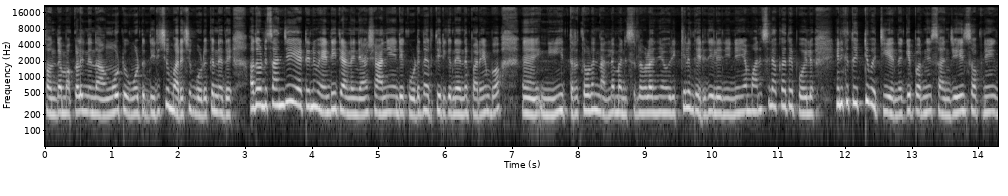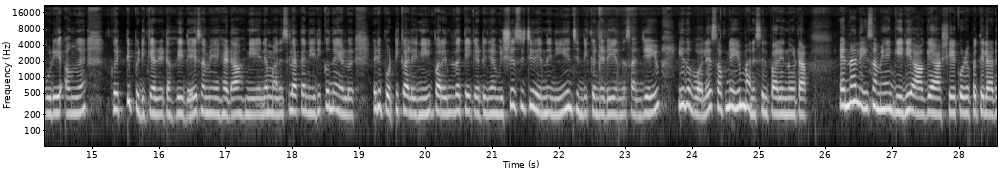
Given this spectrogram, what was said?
സ്വന്തം മക്കളിൽ നിന്ന് അങ്ങോട്ടും ഇങ്ങോട്ടും തിരിച്ചും മറിച്ചും കൊടുക്കുന്നത്. അതുകൊണ്ട് സഞ്ജയ് ഏട്ടന് വേണ്ടിയിട്ടാണ് ഞാൻ ഷാലിനി എന്റെ കൂടെ നിർത്തിയിരിക്കുന്നത് എന്ന് പറയുമ്പോൾ നീ ഇത്രത്തോളം നല്ല മനസ്സിലുള്ളവളെ ഞാൻ ഒരിക്കലും കരുതിയില്ല. നിന്നെ ഞാൻ മനസ്സിലാക്കാതെ പോയല്ലോ. എനിക്ക് തെറ്റുപറ്റി എന്നൊക്കെ പറഞ്ഞ് സഞ്ജയും സ്വപ്നയും കൂടി അങ്ങ് കെട്ടിപ്പിടിക്കാൻ കേട്ടോ ഇതേ സമയം ഹെടാ നീ എന്നെ മനസ്സിലാക്കാൻ ഇരിക്കുന്നേ ഉള്ളൂ. എടി പൊട്ടിക്കളി നീ പറയുന്നതൊക്കെ കേട്ട് ഞാൻ വിശ്വസിച്ചു എന്ന് നീയും ചിന്തിക്കണ്ടടി എന്ന് സഞ്ജയും ഇതുപോലെ സ്വപ്നയും മനസ്സിൽ പറയുന്നു കേട്ടോ എന്നാൽ ഈ സമയം ഗിരി ആകെ ആശയക്കുഴപ്പത്തിലാണ്.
